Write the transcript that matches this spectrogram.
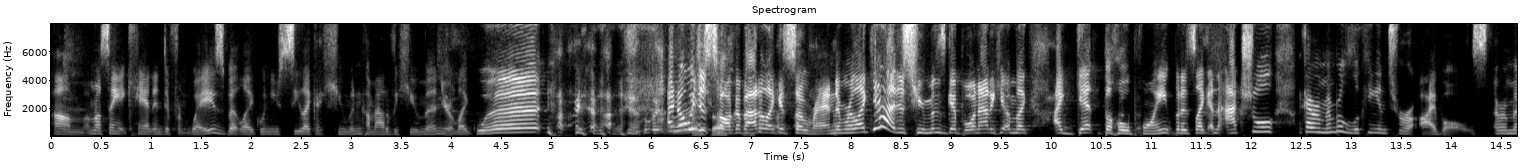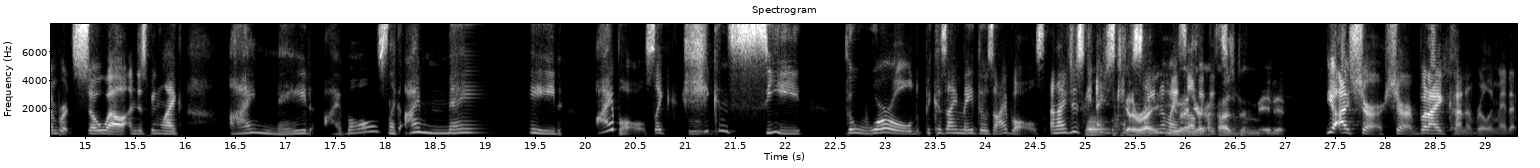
Um, I'm not saying it can't in different ways, but like when you see like a human come out of a human, you're like, what? I know we just talk about it like it's so random. We're like, yeah, just humans get born out of here. I'm like, I get the whole point, but it's like an actual, like I remember looking into her eyeballs. I remember it so well and just being like, I made eyeballs. Like I made eyeballs. Like she Mm. can see the world because I made those eyeballs. And I just, Well, I just kept get it right. saying to You myself, and your like, husband made it. yeah, I sure, sure. But I kind of really made it.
